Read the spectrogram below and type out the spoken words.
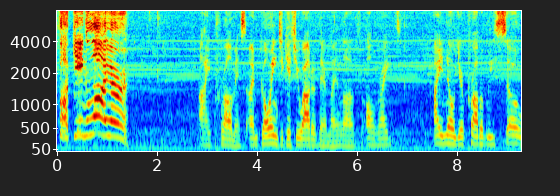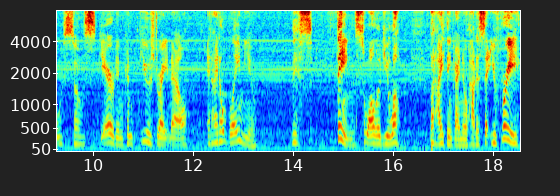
Fucking liar! I promise I'm going to get you out of there, my love, alright? I know you're probably so, so scared and confused right now, and I don't blame you. This thing swallowed you up, but I think I know how to set you free.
